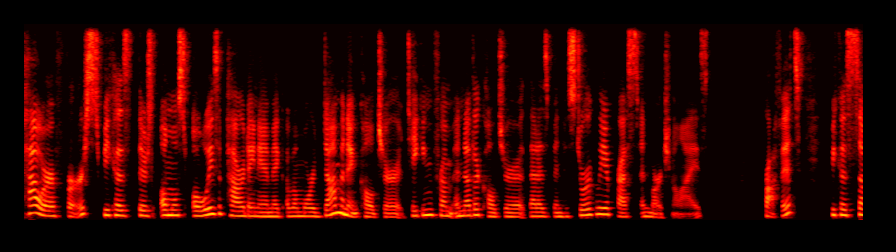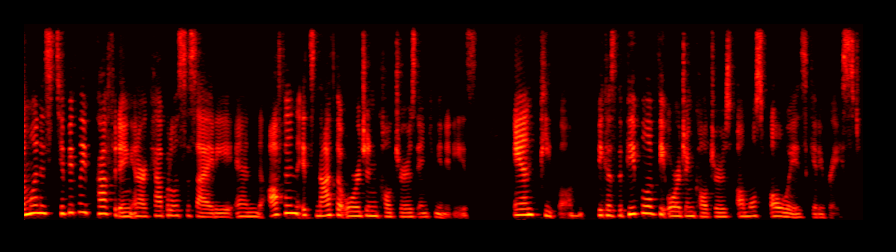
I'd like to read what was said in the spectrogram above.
power first because there's almost always a power dynamic of a more dominant culture taking from another culture that has been historically oppressed and marginalized. Profit because someone is typically profiting in our capitalist society, and often it's not the origin cultures and communities. And people, because the people of the origin cultures almost always get erased.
